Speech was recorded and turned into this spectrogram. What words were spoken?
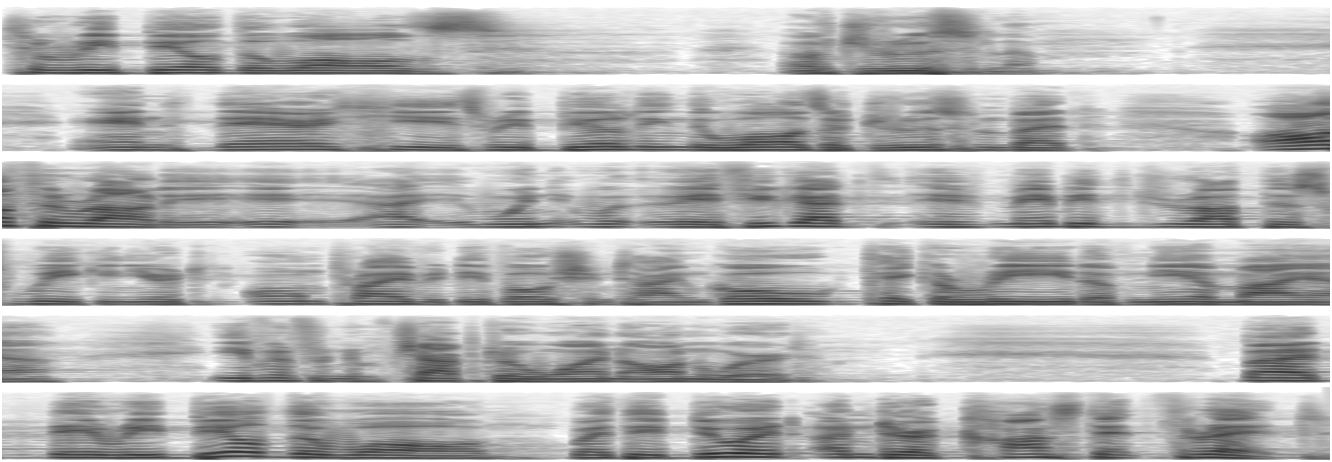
to rebuild the walls of Jerusalem. And there he is rebuilding the walls of Jerusalem, but all throughout, it, it, I, when, if you got, if maybe throughout this week in your own private devotion time, go take a read of Nehemiah, even from chapter 1 onward. But they rebuild the wall, but they do it under constant threat,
